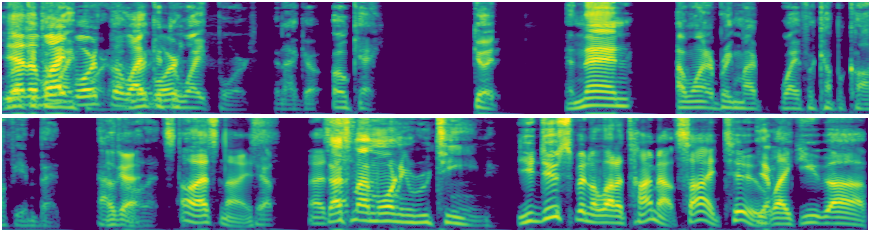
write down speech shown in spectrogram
Yeah. The whiteboard. The I look at whiteboard. the whiteboard, and I go, okay, good. And then I want to bring my wife a cup of coffee in bed. After Okay. all that stuff. Oh, that's nice. Yep. That's, That's my morning routine. you do spend a lot of time outside too. Yep. Like you, uh,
